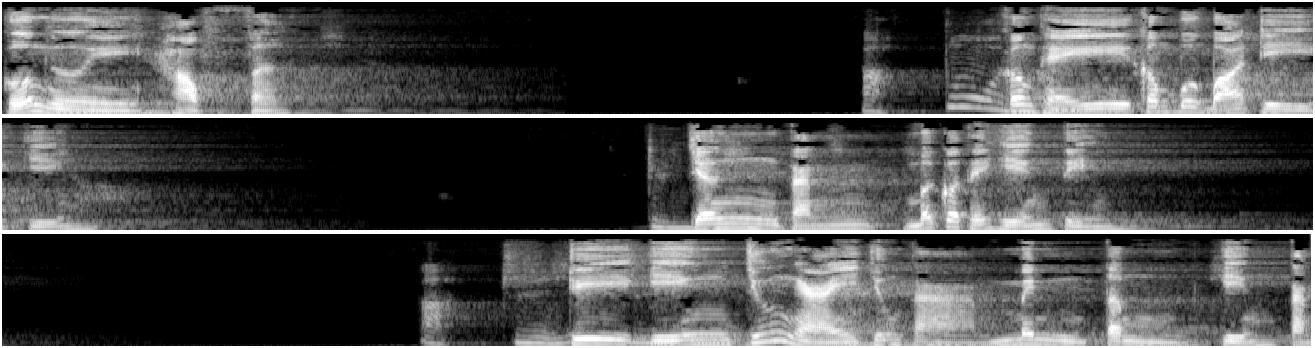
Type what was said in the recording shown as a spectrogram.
Của người học Phật. Không thể không buông bỏ trì kiến. Chân tánh mới có thể hiện tiền. Tri kiện chướng ngại chúng ta, minh tâm kiên tâm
